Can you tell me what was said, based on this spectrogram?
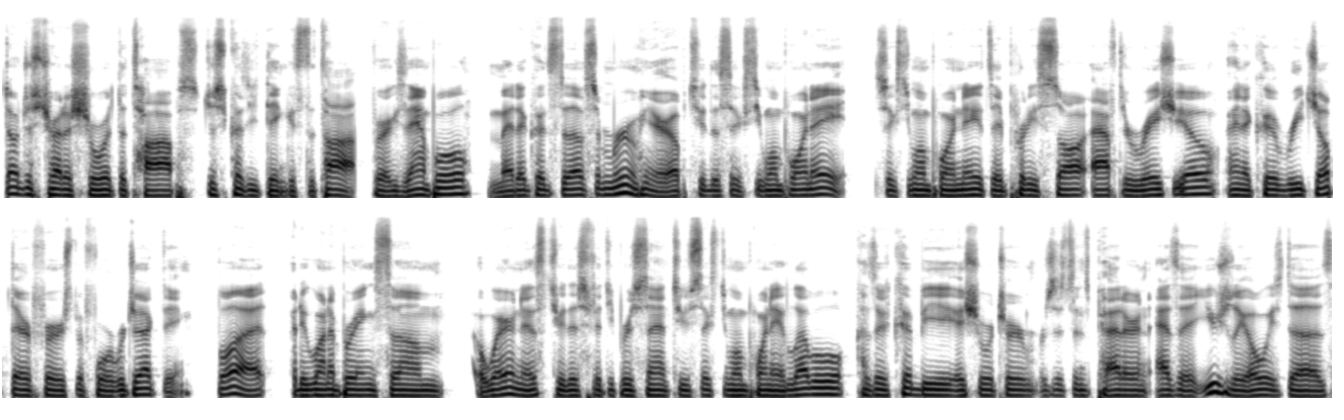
Don't just try to short the tops just because you think it's the top. For example, Meta could still have some room here up to the 61.8. 61.8 is a pretty sought after ratio, and it could reach up there first before rejecting. But I do want to bring some awareness to this 50% to 61.8 level because there could be a short term resistance pattern, as it usually always does,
